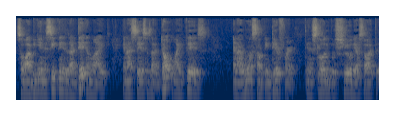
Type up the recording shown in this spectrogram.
So I began to see things that I didn't like, and I said, since I don't like this, and I want something different, then slowly but surely I started to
